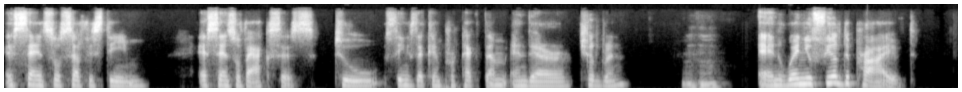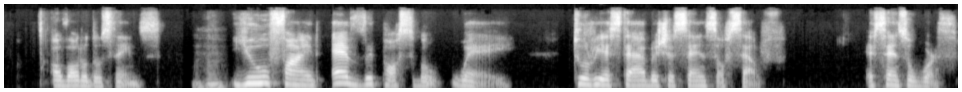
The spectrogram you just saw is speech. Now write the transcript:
a sense of self-esteem a sense of access to things that can protect them and their children mm-hmm. and when you feel deprived of all of those things mm-hmm. you find every possible way to reestablish a sense of self, a sense of worth.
